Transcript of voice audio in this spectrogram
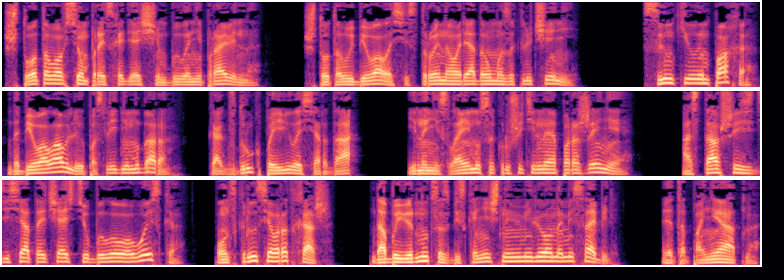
Что-то во всем происходящем было неправильно, что-то выбивалось из стройного ряда умозаключений. Сын Килымпаха добивал Авлию последним ударом, как вдруг появилась Орда и нанесла ему сокрушительное поражение. Оставшись с десятой частью былого войска, он скрылся в Радхаш, дабы вернуться с бесконечными миллионами сабель. Это понятно.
